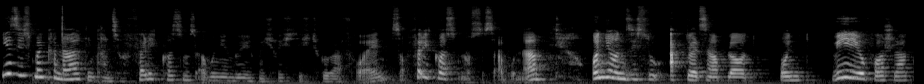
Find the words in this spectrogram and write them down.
Hier siehst du meinen Kanal, den kannst du völlig kostenlos abonnieren, würde ich mich richtig drüber freuen. Ist auch völlig kostenlos, das Abo. Ne? Und hier unten siehst du aktuellsten Upload und Videovorschlag.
